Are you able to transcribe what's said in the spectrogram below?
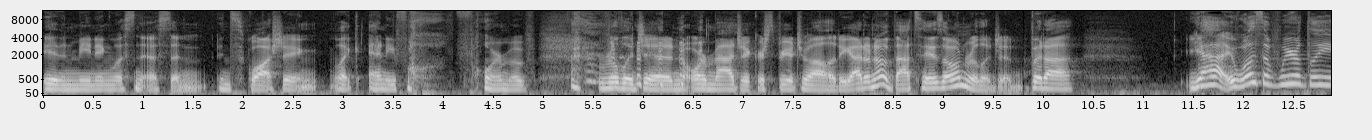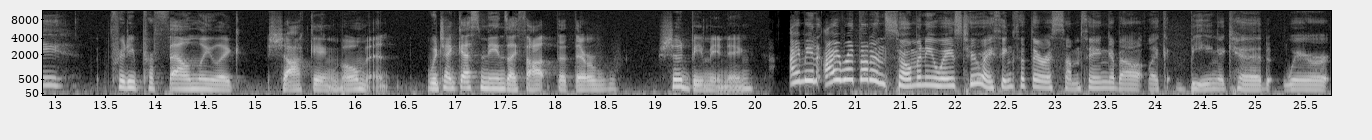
in meaninglessness and in squashing like any form. Form of religion or magic or spirituality. I don't know. That's his own religion. But uh, yeah, it was a weirdly, pretty profoundly like shocking moment, which I guess means I thought that there should be meaning. I mean, I read that in so many ways too. I think that there is something about like being a kid where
